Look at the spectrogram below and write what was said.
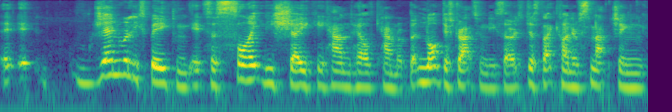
It, it, generally speaking, it's a slightly shaky handheld camera, but not distractingly so. It's just that kind of snatching.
